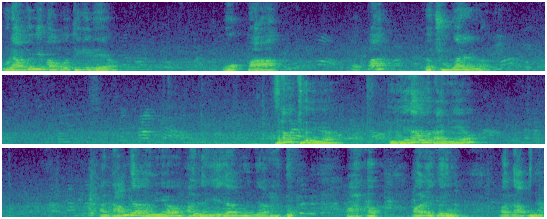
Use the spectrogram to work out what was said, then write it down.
우리 아버님하고 어떻게 돼요? 오빠. 오빠? 그 중간에는? 삼촌이요? 그 여자분 아니에요? 아, 남자분이요? 아, 나 여자분인 줄 알았다. 아, 아니, 그, 아, 남자,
